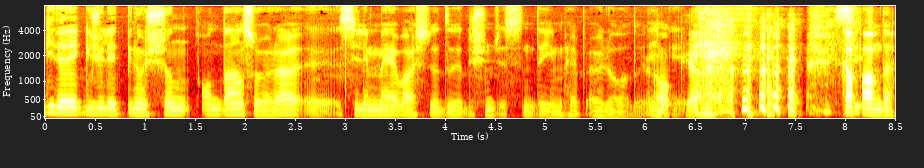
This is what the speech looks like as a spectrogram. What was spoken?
giderek Juliette Binoche'un ondan sonra e, silinmeye başladığı düşüncesindeyim. Hep öyle oldu. Yok ya. Kafamda.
